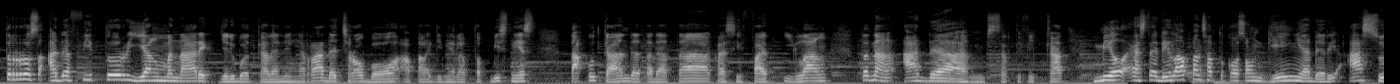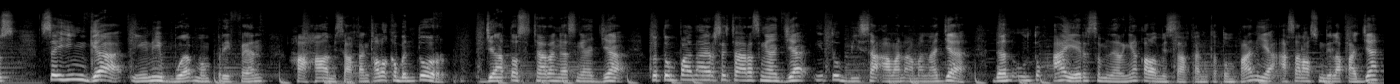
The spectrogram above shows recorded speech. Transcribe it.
Terus ada fitur yang menarik. Jadi buat kalian yang rada ceroboh, apalagi ini laptop bisnis, takut kan data-data classified hilang? Tenang, ada sertifikat MIL STD810G-nya dari Asus sehingga ini buat memprevent hal-hal misalkan kalau kebentur, jatuh secara nggak sengaja, ketumpahan air secara sengaja itu bisa aman-aman aja. Dan untuk air sebenarnya kalau misalkan ketumpahan ya asal langsung dilap aja,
